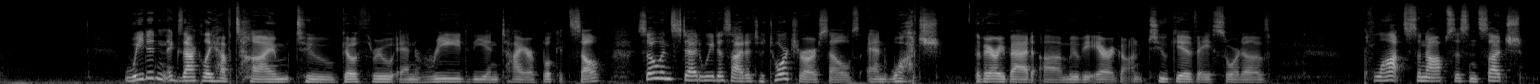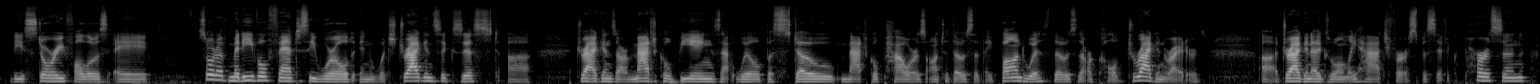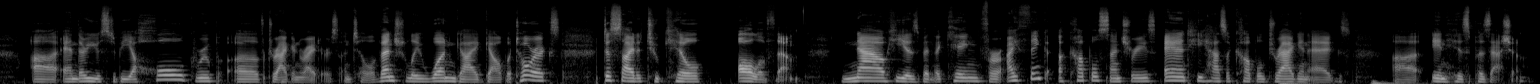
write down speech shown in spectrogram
We didn't exactly have time to go through and read the entire book itself, so instead we decided to torture ourselves and watch the very bad uh, movie Eragon to give a sort of plot synopsis and such. The story follows a sort of medieval fantasy world in which dragons exist. Uh, Dragons are magical beings that will bestow magical powers onto those that they bond with, those that are called dragon riders. Uh, dragon eggs will only hatch for a specific person, uh, and there used to be a whole group of dragon riders until eventually one guy, Galbatorix, decided to kill all of them. Now he has been the king for, I think, a couple centuries, and he has a couple dragon eggs uh, in his possession.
